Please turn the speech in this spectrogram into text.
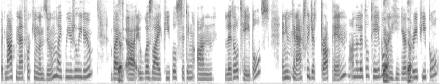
but not networking on Zoom like we usually do. Yeah, But uh, it was like people sitting on little tables, and you can actually just drop in on a little table yeah, and hear yeah, three people.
